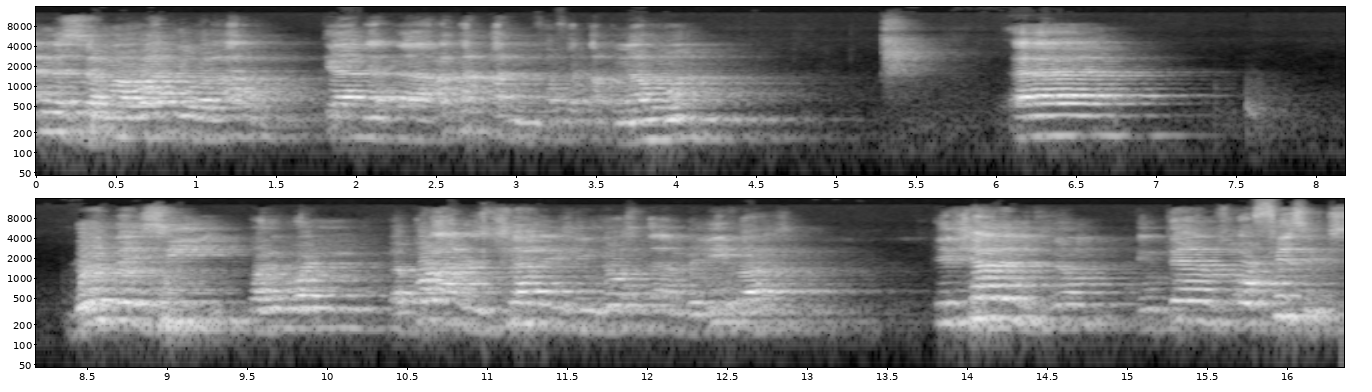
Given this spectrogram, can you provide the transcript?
أن السماوات والأرض كانتا عتقا ففتقناهما Don't they see when, when the Quran is challenging those unbelievers, he challenges them in terms of physics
